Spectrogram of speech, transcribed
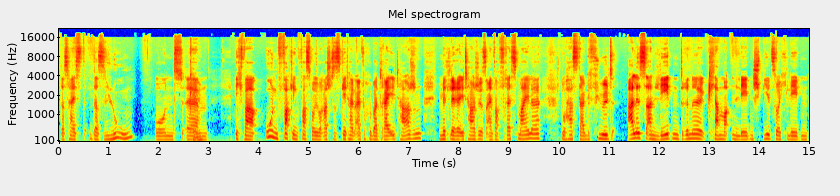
Das heißt das Loom. Und ähm, ich war unfucking fassbar überrascht. Es geht halt einfach über drei Etagen. Mittlere Etage ist einfach Fressmeile. Du hast da gefühlt alles an Läden drinne, Klamottenläden, Spielzeugläden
